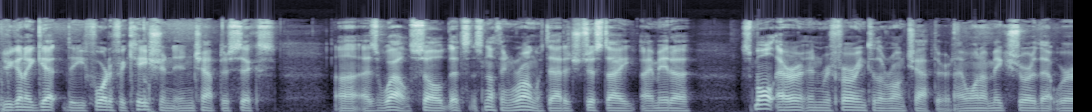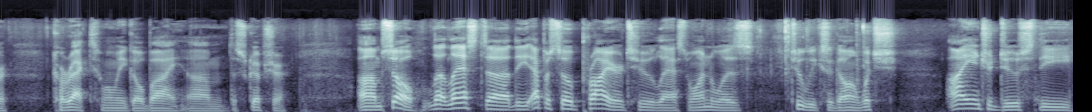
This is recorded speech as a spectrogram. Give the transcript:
You're going to get the fortification in chapter 6 uh, as well. So that's there's nothing wrong with that. It's just I, I made a small error in referring to the wrong chapter, and I want to make sure that we're correct when we go by um, the scripture. Um, so last uh, the episode prior to last one was two weeks ago, in which I introduced the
